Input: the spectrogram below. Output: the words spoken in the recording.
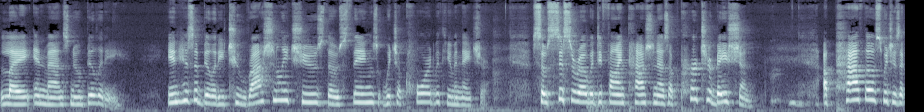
lay in man's nobility, in his ability to rationally choose those things which accord with human nature. So Cicero would define passion as a perturbation, a pathos which is a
